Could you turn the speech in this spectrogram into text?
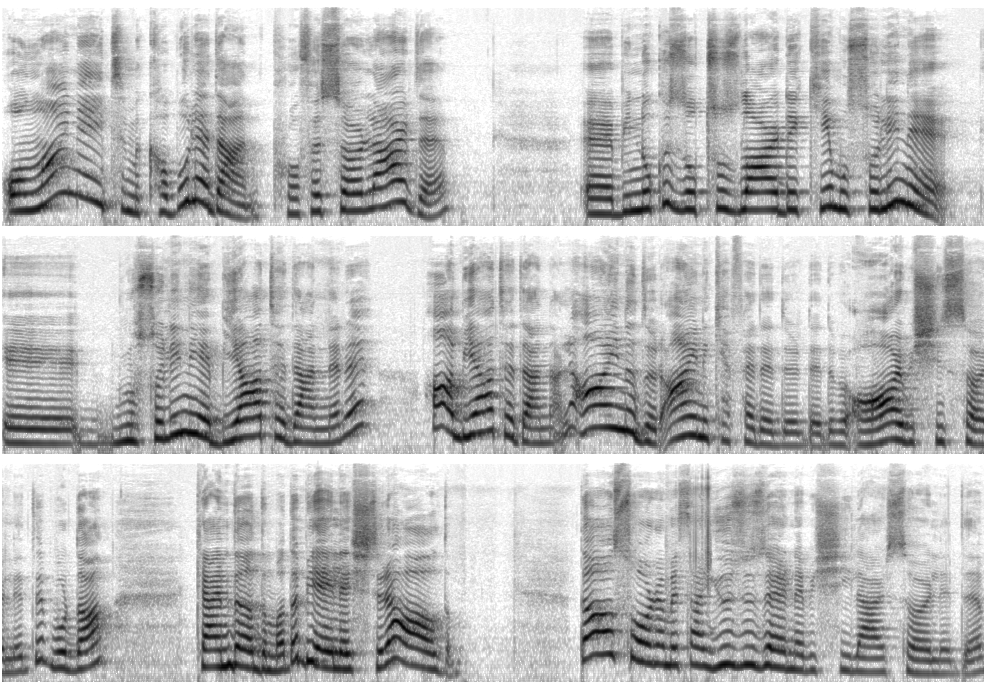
online eğitimi kabul eden profesörler de 1930'lardaki e, Mussolini e, Mussolini'ye biat edenlere ha biat edenlerle aynıdır, aynı kefededir dedi. Böyle ağır bir şey söyledi. Buradan kendi adıma da bir eleştiri aldım. Daha sonra mesela yüz üzerine bir şeyler söyledi.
